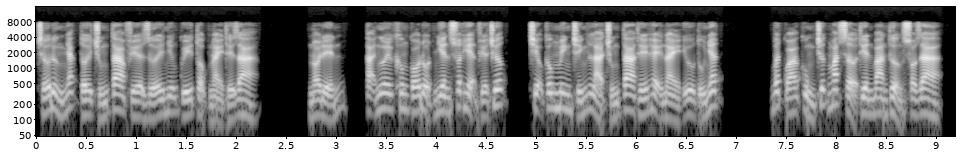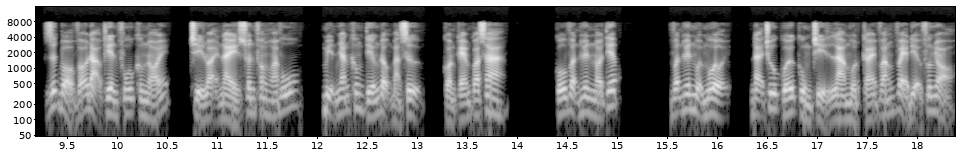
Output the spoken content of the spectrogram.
chớ đừng nhắc tới chúng ta phía dưới những quý tộc này thế ra nói đến, tại ngươi không có đột nhiên xuất hiện phía trước, triệu công minh chính là chúng ta thế hệ này ưu tú nhất. Bất quá cùng trước mắt sở thiên ban thưởng so ra, dứt bỏ võ đạo thiên phú không nói, chỉ loại này xuân phong hóa vũ mịn nhắn không tiếng động bản sự, còn kém quá xa. Cố vận huyên nói tiếp, vận huyên muội muội, đại chu cuối cùng chỉ là một cái vắng vẻ địa phương nhỏ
